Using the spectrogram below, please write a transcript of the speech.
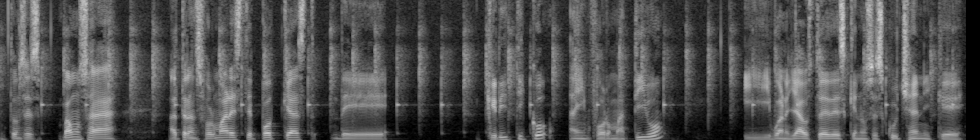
Entonces, vamos a, a transformar este podcast de crítico a informativo. Y bueno, ya ustedes que nos escuchan y que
